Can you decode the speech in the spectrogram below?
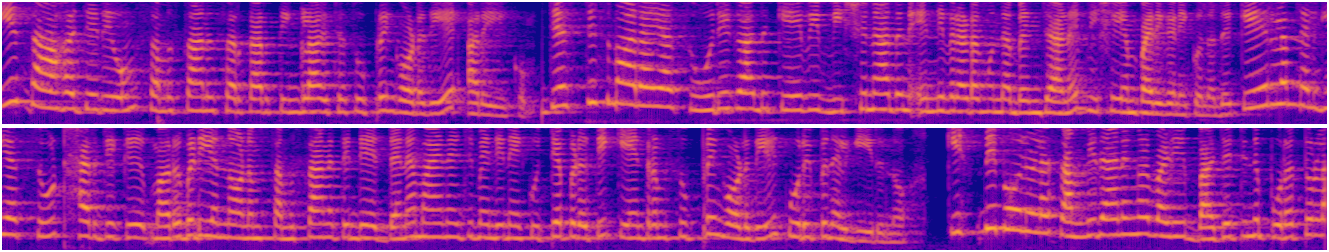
ഈ സാഹചര്യവും സംസ്ഥാന സർക്കാർ തിങ്കളാഴ്ച സുപ്രീം കോടതിയെ അറിയിക്കും. ജസ്റ്റിസുമാരായ സൂര്യകാന്ത് കെ വി വിശ്വനാഥൻ എന്നിവരടങ്ങുന്ന ബെഞ്ചാണ് വിഷയം പരിഗണിക്കുന്നത്. കേരളം നൽകിയ സൂട്ട് ഹർജിക്ക് മറുപടിയെന്നോണം സംസ്ഥാനത്തിന്റെ ധനമാനേജ്മെന്റിനെ കുറ്റപ്പെടുത്തി കേന്ദ്രം സുപ്രീം കോടതിയിൽ കുറിപ്പ് നൽകിയിരുന്നു. കിഫ്ബി പോലുള്ള സംവിധാനങ്ങൾ വഴി ബജറ്റിന് പുറത്തുള്ള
